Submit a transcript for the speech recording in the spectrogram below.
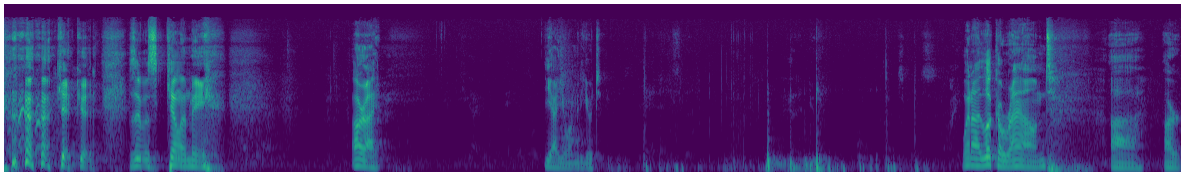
okay, good. Because it was killing me. All right. Yeah, you want me to give it to When I look around uh, our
